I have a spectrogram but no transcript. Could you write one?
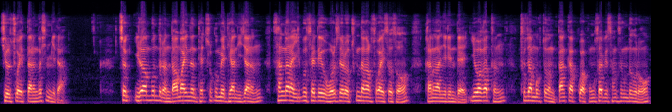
지을 수가 있다는 것입니다. 즉 이러한 분들은 남아있는 대출금에 대한 이자는 상가나 일부 세대의 월세로 충당할 수가 있어서 가능한 일인데 이와 같은 투자 목적은 땅값과 공사비 상승 등으로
